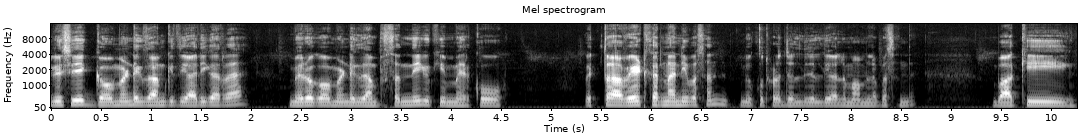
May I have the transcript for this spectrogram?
ऋषि एक गवर्नमेंट एग्ज़ाम की तैयारी कर रहा है। मेरे को गवर्नमेंट एग्ज़ाम पसंद नहीं क्योंकि मेरे को इतना वेट करना नहीं पसंद। मेरे को थोड़ा जल्दी जल्दी वाला मामला पसंद है। बाकी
